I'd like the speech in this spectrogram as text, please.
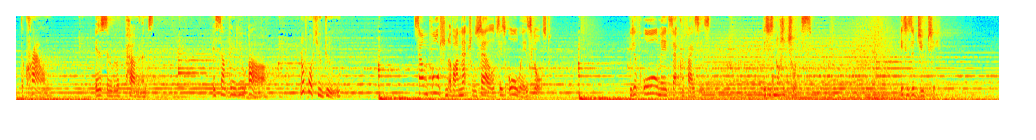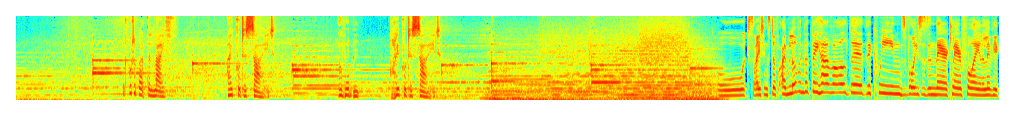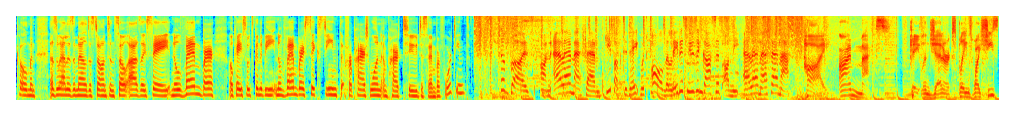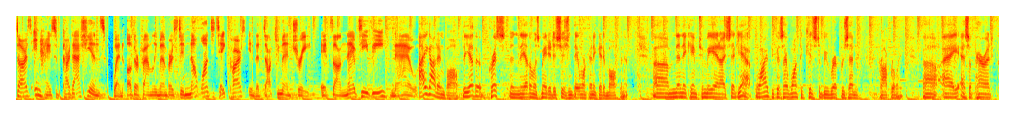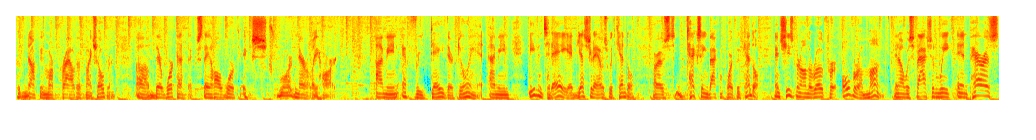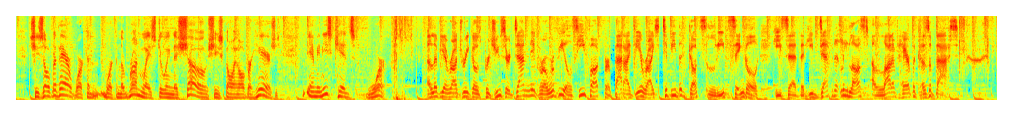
The crown is a symbol of permanence is something you are, not what you do. Some portion of our natural selves is always lost. We have all made sacrifices. It is not a choice. It is a duty. But what about the life I put aside? The woman I put aside? Exciting stuff. I'm loving that they have all the, the Queen's voices in there Claire Foy and Olivia Colman, as well as Imelda Staunton. So, as I say, November, okay, so it's going to be November 16th for part one and part two, December 14th. The Buzz on LMFM. Keep up to date with all the latest news and gossip on the LMFM app. Hi, I'm Max. Caitlyn Jenner explains why she stars in House of Kardashians when other family members did not want to take part in the documentary. It's on Now TV now. I got involved. The other, Kris and the other ones made a decision they weren't going to get involved in it. Um, then they came to me and I said, Yeah, why? Because I want the kids to be represented properly. Uh, I, as a parent, could not be more proud of my children. Um, their work ethics, they all work extraordinarily hard. I mean, every day they're doing it. I mean, even today, yesterday I was with Kendall, or I was texting back and forth with Kendall, and she's been on the road for over a month. You know, it was Fashion Week in Paris. She's over there working working the runways, doing the show. She's going over here. She's, I mean, these kids work. Olivia Rodrigo's producer Dan Nigro reveals he fought for Bad Idea Right to be the Guts lead single. He said that he definitely lost a lot of hair because of that.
